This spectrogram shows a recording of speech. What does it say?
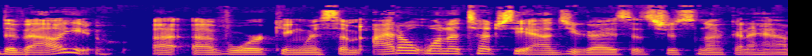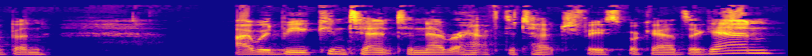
the value uh, of working with some. I don't want to touch the ads, you guys. It's just not going to happen. I would be content to never have to touch Facebook ads again.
